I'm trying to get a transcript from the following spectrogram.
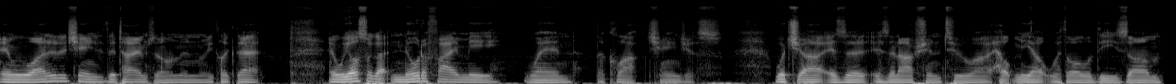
And we wanted to change the time zone, and we click that. And we also got notify me when the clock changes, which uh, is a is an option to uh, help me out with all of these um,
